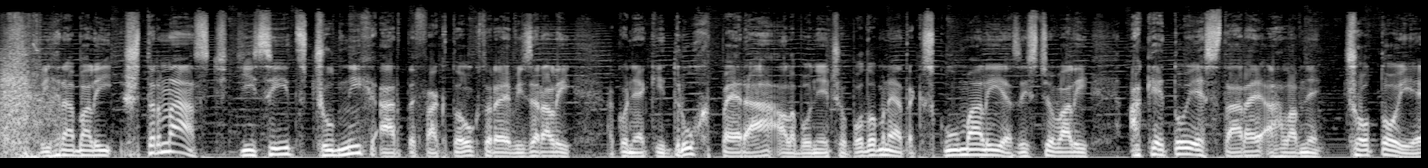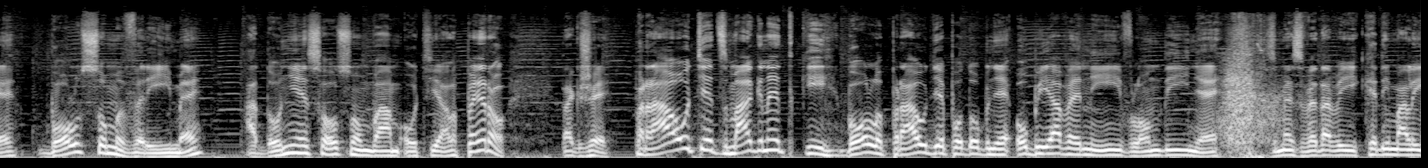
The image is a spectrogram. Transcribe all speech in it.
Vyhrábali 14 tisíc čudných artefaktov, ktoré vyzerali ako nejaký druh pera alebo niečo podobné a tak skúmali a zisťovali, aké to je staré a hlavne čo to je. Bol som v Ríme a doniesol som vám odtiaľ pero. Takže pravtec magnetky bol pravdepodobne objavený v Londýne. Sme zvedaví, kedy mali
